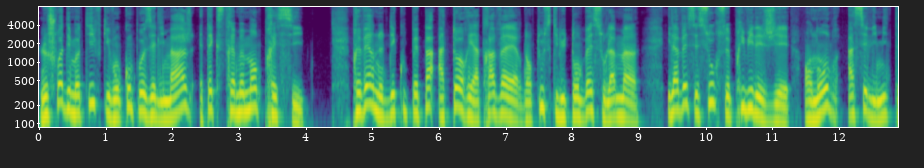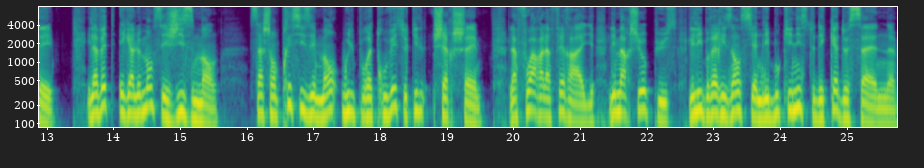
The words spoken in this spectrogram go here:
Le choix des motifs qui vont composer l'image est extrêmement précis. Prévert ne découpait pas à tort et à travers dans tout ce qui lui tombait sous la main. Il avait ses sources privilégiées, en nombre assez limité. Il avait également ses gisements, sachant précisément où il pourrait trouver ce qu'il cherchait. La foire à la ferraille, les marchés aux puces, les librairies anciennes, les bouquinistes des quais de Seine.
